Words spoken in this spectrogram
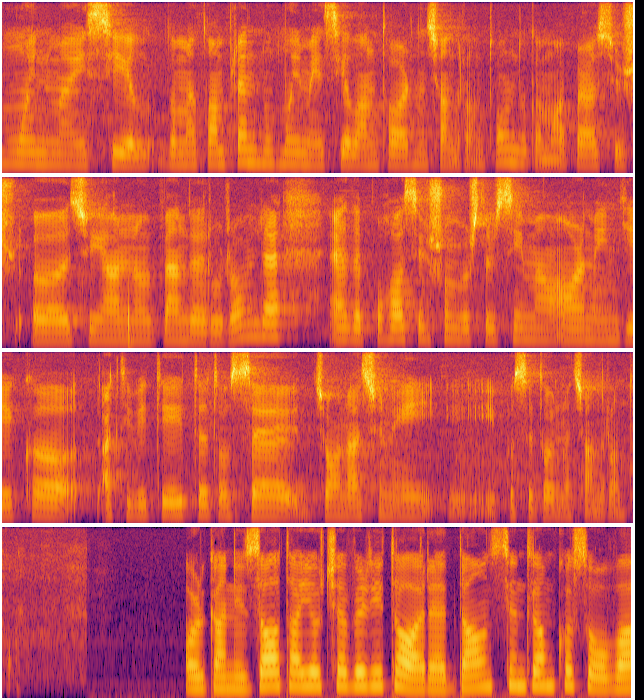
mujnë me i sjellë, domethënë prindët nuk mujnë me i sjellë anëtarët në qendrën tonë, duke marrë parasysh që janë në vende rurale, edhe po hasin shumë vështirësi me ardhë me i ndjekë aktivitetet ose gjana që ne i posedojmë në qendrën tonë. Organizata joqeveritare Down Syndrome Kosova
